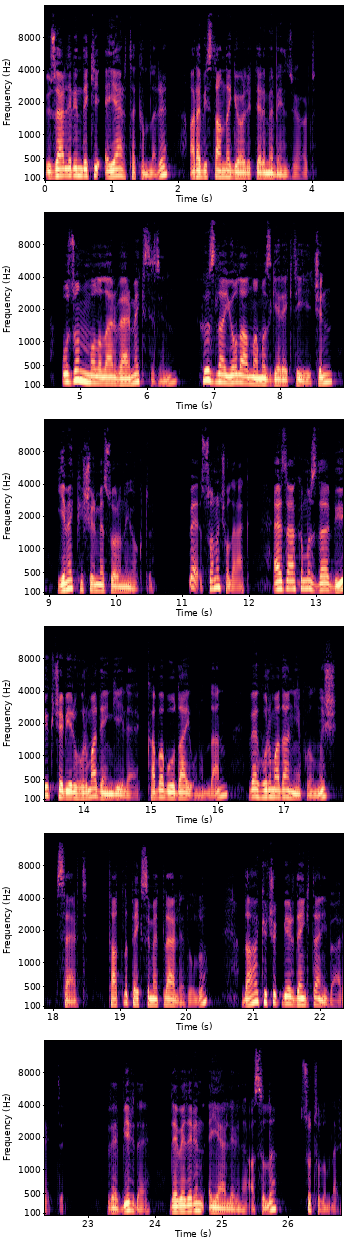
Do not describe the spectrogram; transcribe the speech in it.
Üzerlerindeki eğer takımları Arabistan'da gördüklerime benziyordu. Uzun molalar vermeksizin hızla yol almamız gerektiği için yemek pişirme sorunu yoktu. Ve sonuç olarak erzakımız da büyükçe bir hurma dengiyle kaba buğday unundan ve hurmadan yapılmış sert, tatlı peksimetlerle dolu, daha küçük bir denkten ibaretti. Ve bir de develerin eğerlerine asılı su tulumları.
